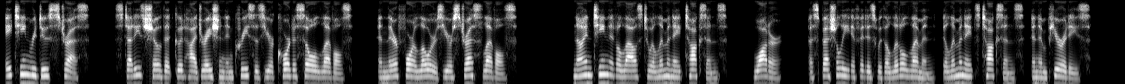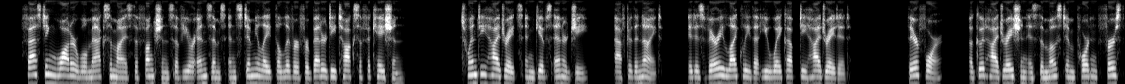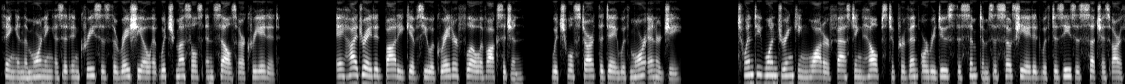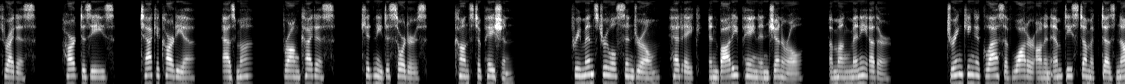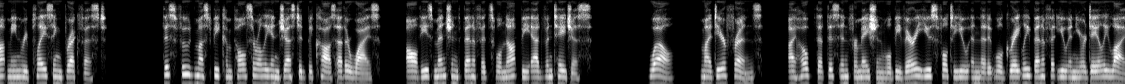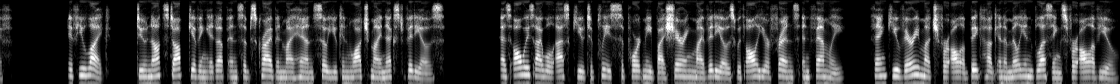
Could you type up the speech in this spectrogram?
18 Reduce stress, Studies show that good hydration increases your cortisol levels, and therefore lowers your stress levels. 19. It allows to eliminate toxins, water, especially if it is with a little lemon, eliminates toxins and impurities. Fasting water will maximize the functions of your enzymes and stimulate the liver for better detoxification. 20. Hydrates and gives energy, after the night, it is very likely that you wake up dehydrated. Therefore, a good hydration is the most important first thing in the morning as it increases the ratio at which muscles and cells are created. A hydrated body gives you a greater flow of oxygen, which will start the day with more energy. 21 Drinking water fasting helps to prevent or reduce the symptoms associated with diseases such as arthritis, heart disease, tachycardia, asthma, bronchitis, kidney disorders, constipation premenstrual syndrome, headache, and body pain in general, among many other. Drinking a glass of water on an empty stomach does not mean replacing breakfast. This food must be compulsorily ingested because otherwise, all these mentioned benefits will not be advantageous. Well, my dear friends, I hope that this information will be very useful to you and that it will greatly benefit you in your daily life. If you like, do not stop giving it up and subscribe in my hand so you can watch my next videos. As always I will ask you to please support me by sharing my videos with all your friends and family, thank you very much for all a big hug and a million blessings for all of you.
